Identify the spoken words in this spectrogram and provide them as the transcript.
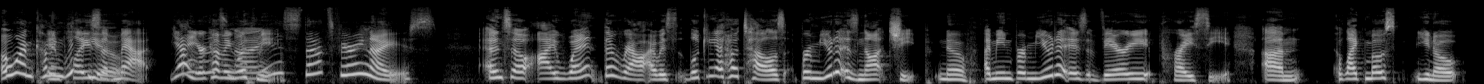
Oh, I'm coming in place you. of Matt. Yeah, you're That's coming with me. That's very nice. And so I went the route. I was looking at hotels. Bermuda is not cheap. No. I mean, Bermuda is very pricey. Um, like most, you know,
